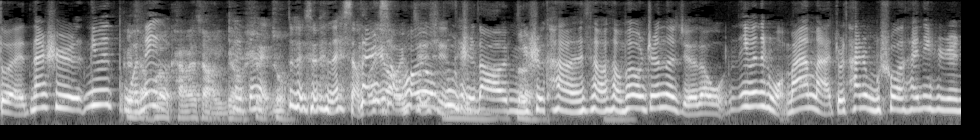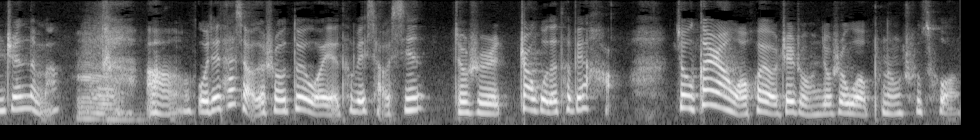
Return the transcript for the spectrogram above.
对，但是因为我那个开玩笑一定对，要但是慎重。对对，那小朋友但是小朋友不知道你是开玩笑，小朋友真的觉得我，因为那是我妈妈，就是她这么说，她一定是认真的嘛。嗯，啊、我觉得她小的时候对我也特别小心，就是照顾的特别好，就更让我会有这种就是我不能出错。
